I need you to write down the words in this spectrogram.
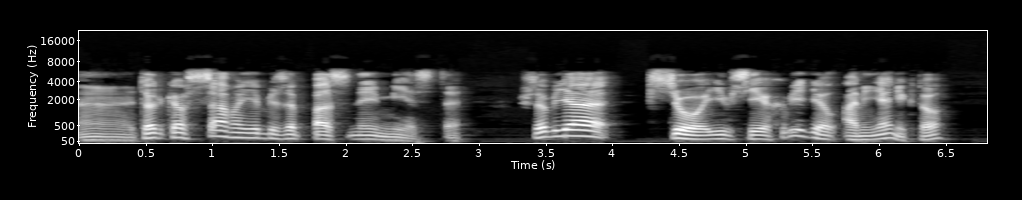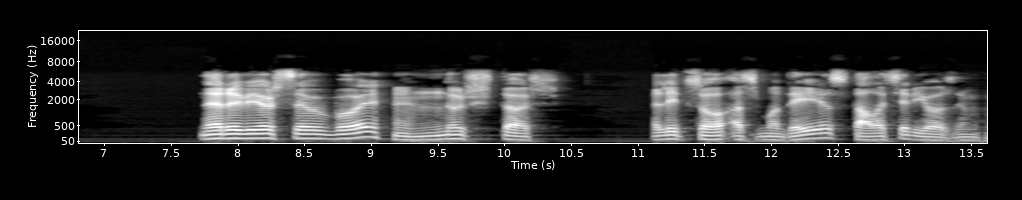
Э, только в самое безопасное место, чтобы я все и всех видел, а меня никто. Нарвешься в бой? Ну что ж. Лицо Асмодея стало серьезным.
